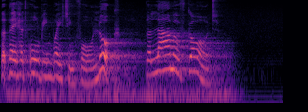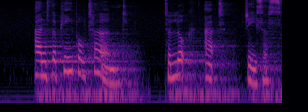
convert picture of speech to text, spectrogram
that they had all been waiting for. Look, the Lamb of God. And the people turned to look at Jesus.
